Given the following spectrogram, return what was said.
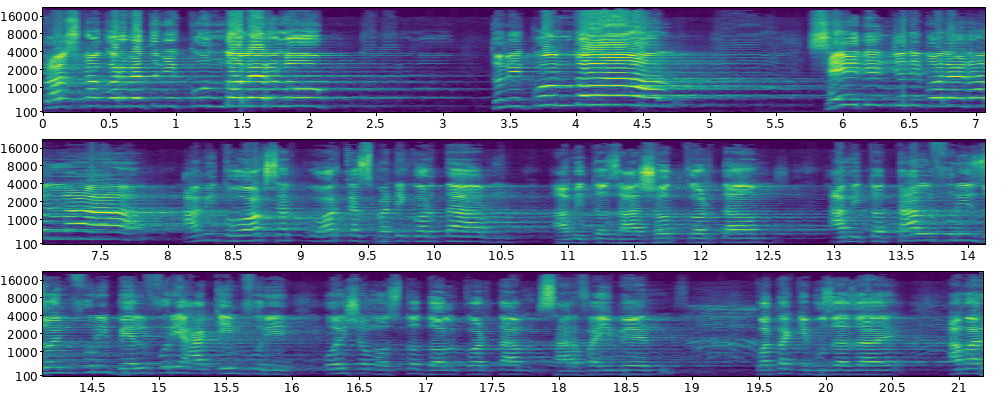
প্রশ্ন করবে, তুমি কোন দলের লোক? তুমি কোন দল? সেই দিন যদি বলেন, আল্লাহ, আমি তো ওয়ার্কার্স পার্টি করতাম, আমি তো জাসদ করতাম, আমি তো তালফুরি জৈনফুরি বেলফুরি হাকিমফুরি ওই সমস্ত দল করতাম সারফাইবেন কথা কি বোঝা যায়? আমার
